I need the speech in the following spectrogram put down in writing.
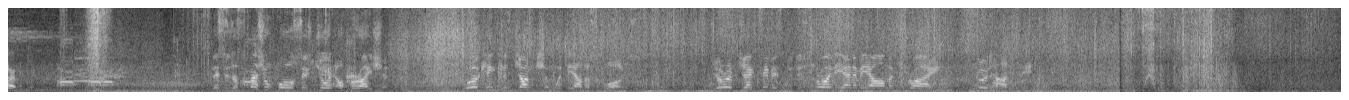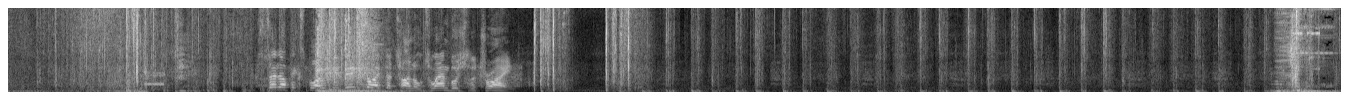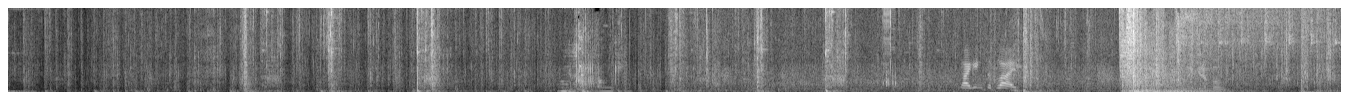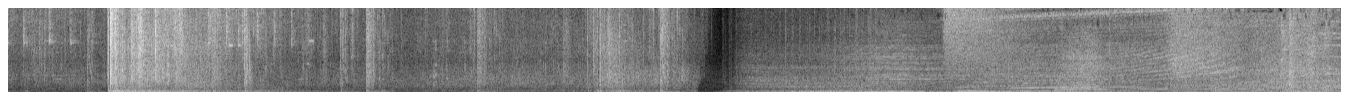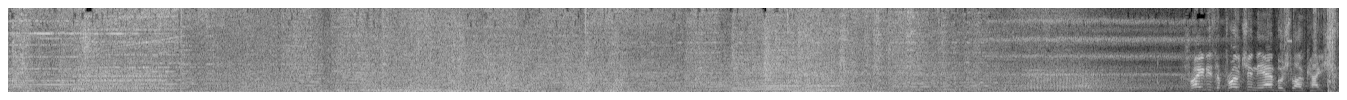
Affirmative. This is a Special Forces joint operation. Work in conjunction with the other squads. Your objective is to destroy the enemy armored train. Good hunting. Set up explosives inside the tunnel to ambush the train. Tagging supplies. Train is approaching the ambush location.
